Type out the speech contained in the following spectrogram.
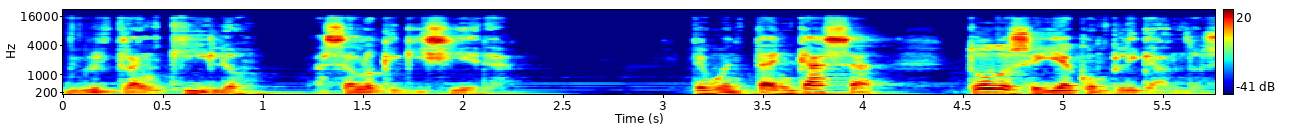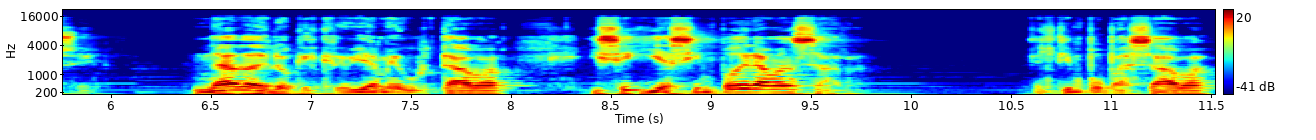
vivir tranquilo, hacer lo que quisiera. De vuelta en casa, todo seguía complicándose. Nada de lo que escribía me gustaba y seguía sin poder avanzar. El tiempo pasaba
